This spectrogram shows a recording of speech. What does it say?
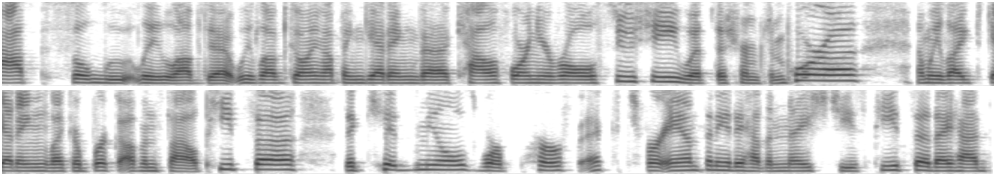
absolutely loved it. We loved going up and getting the California roll sushi with the shrimp tempura, and we liked getting like a brick oven style pizza. The kids' meals were perfect for Anthony. They had the nice cheese pizza. They had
